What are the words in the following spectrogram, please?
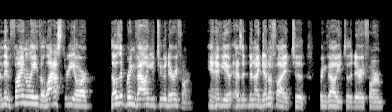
And then finally, the last three are: Does it bring value to a dairy farm? And have you has it been identified to bring value to the dairy farm?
